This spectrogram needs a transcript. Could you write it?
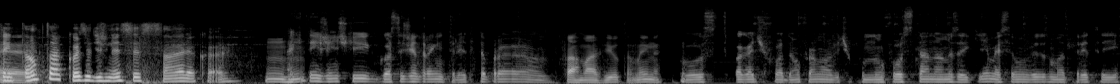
Tem é, tanta coisa desnecessária, cara. uhum, É que tem gente que gosta de entrar em treta pra. Farmar view também, né? Ou se pagar de fodão, forma. Tipo, não vou citar nomes aqui, mas tem uma vez uma treta aí.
